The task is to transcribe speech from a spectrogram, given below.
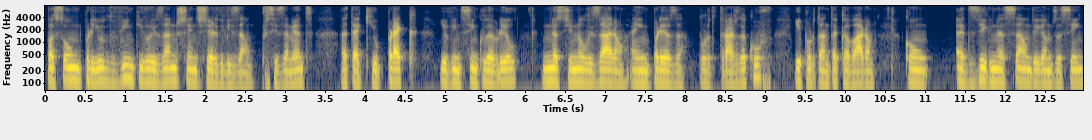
passou um período de 22 anos sem descer divisão, precisamente até que o PREC e o 25 de Abril nacionalizaram a empresa por detrás da CUF e, portanto, acabaram com a designação, digamos assim,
